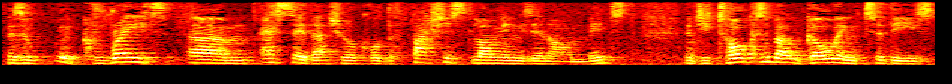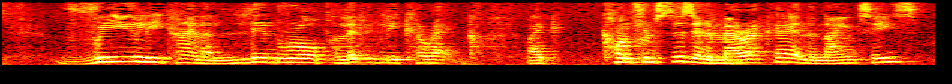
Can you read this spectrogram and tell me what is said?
there's a, a great um, essay that she wrote called "The Fascist Longings in Our Midst," and she talks about going to these really kind of liberal, politically correct, like conferences in America in the 90s.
